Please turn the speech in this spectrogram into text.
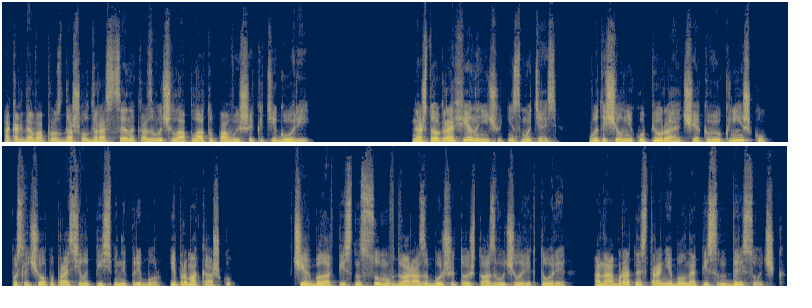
а когда вопрос дошел до расценок, озвучила оплату по высшей категории. На что Аграфена, ничуть не смутясь, вытащила не купюру, а чековую книжку, после чего попросила письменный прибор и промокашку. Чек была вписана сумма в два раза больше той, что озвучила Виктория, а на обратной стороне был написан адресочек.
